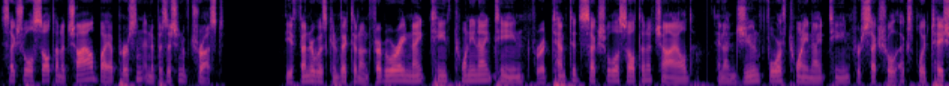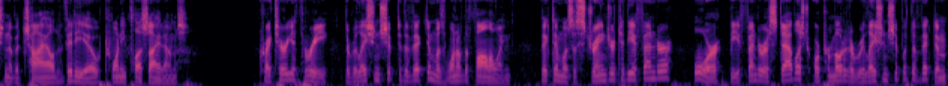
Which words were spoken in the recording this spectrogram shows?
sexual assault on a child by a person in a position of trust. The offender was convicted on February 19, 2019 for attempted sexual assault on a child and on June 4, 2019 for sexual exploitation of a child video 20 plus items. Criteria 3. The relationship to the victim was one of the following. Victim was a stranger to the offender, or the offender established or promoted a relationship with the victim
